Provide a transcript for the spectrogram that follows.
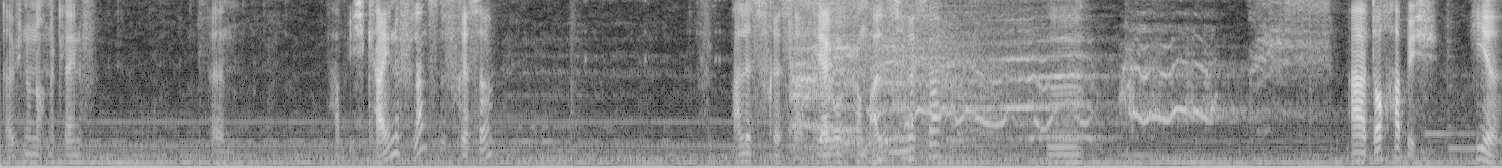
Da habe ich nur noch eine kleine... Ähm... Habe ich keine Pflanzenfresser? Allesfresser. Ja gut, komm, Allesfresser. Äh. Ah, doch, habe ich. Hier.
